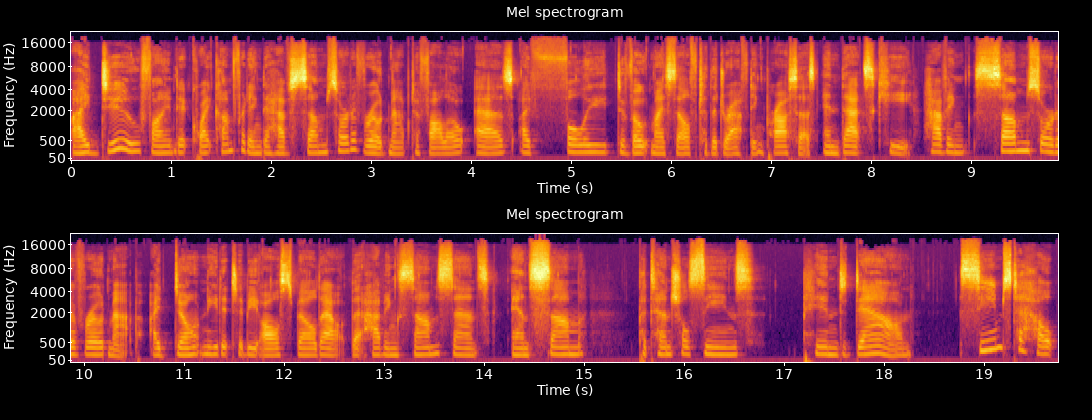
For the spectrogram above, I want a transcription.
I do find it quite comforting to have some sort of roadmap to follow as I fully devote myself to the drafting process. And that's key. Having some sort of roadmap. I don't need it to be all spelled out, but having some sense and some potential scenes pinned down seems to help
